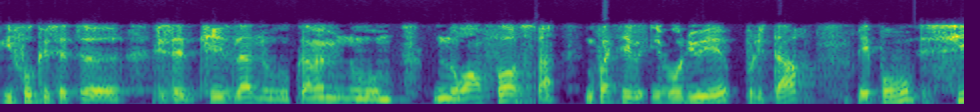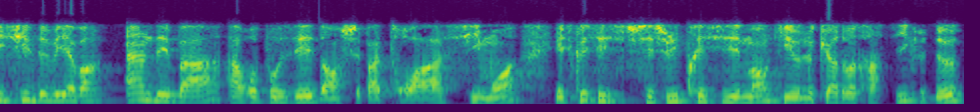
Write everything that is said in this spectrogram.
Il faut que cette euh, que cette crise là nous quand même nous nous renforce enfin, nous fasse évoluer plus tard. Et pour vous si s'il devait y avoir un débat à reposer dans je sais pas trois six mois est-ce que c'est c'est celui précisément qui est le cœur de votre article de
